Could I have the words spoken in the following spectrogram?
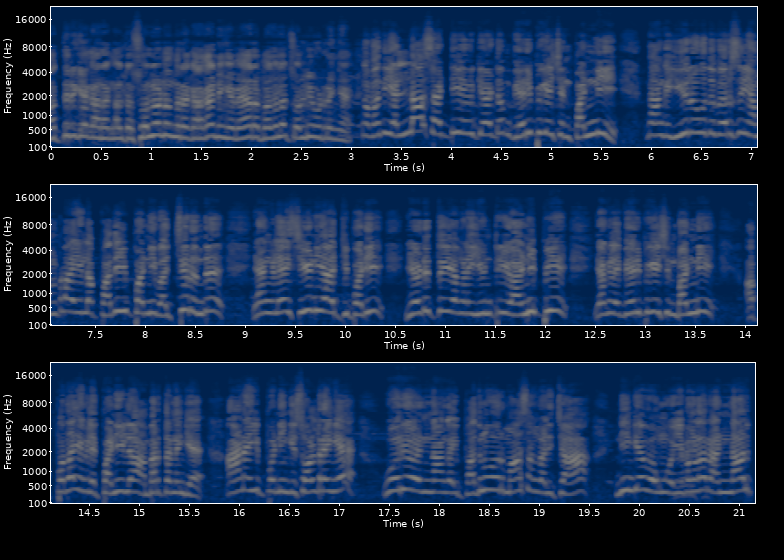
பத்திரிக்கைக்காரங்கள்ட்ட சொல்லணுங்கிறக்காக நீங்க வேற பதில சொல்லி விடுறீங்க. நாங்க வந்து எல்லா சர்டிபிகேட்டும் வெரிபிகேஷன் பண்ணி நாங்க இருபது வருஷம் எம்ப்ளாயில பதிவு பண்ணி வச்சிருந்து எங்களே சீனியாரிட்டி படி எடுத்து எங்களை இன்டர்வியூ அனுப்பி எங்களை வெரிபிகேஷன் பண்ணி அப்பதான் எங்களை பணியில அமர்த்தனுங்க ஆனா இப்ப நீங்க சொல்றீங்க ஒரு நாங்க பதினோரு மாசம் கழிச்சா நீங்க உங்க இவங்களாம் ரெண்டு நாள்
